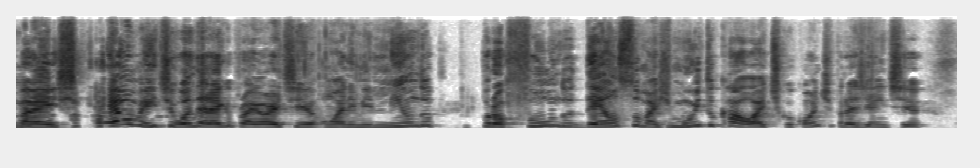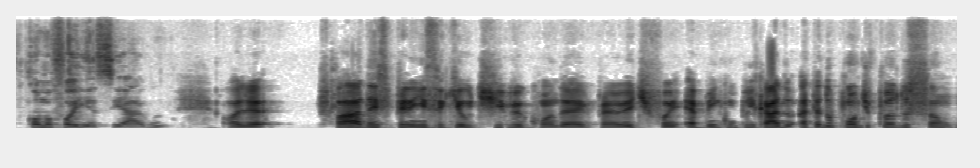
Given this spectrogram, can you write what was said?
Mas, realmente, o Under Egg Priority, um anime lindo, profundo, denso, mas muito caótico. Conte pra gente como foi isso, Iago. olha, falar da experiência que eu tive com Under Egg Priority foi, é bem complicado, até do ponto de produção.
